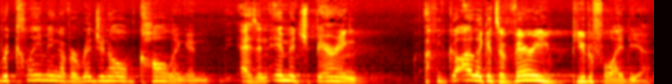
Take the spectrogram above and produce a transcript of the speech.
reclaiming of original calling and as an image bearing of God. Like it's a very beautiful idea.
